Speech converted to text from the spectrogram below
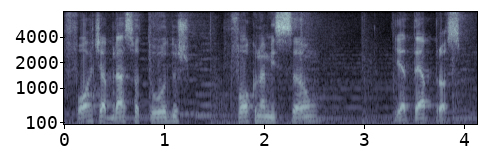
Forte abraço a todos, foco na missão e até a próxima.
